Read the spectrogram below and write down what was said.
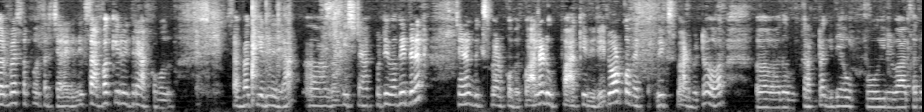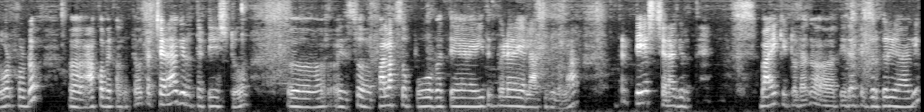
ಕರ್ಬೇ ಸೊಪ್ಪು ಒಂಥರ ಚೆನ್ನಾಗಿದೆ. ಈಗ ಸಬ್ಬಕ್ಕಿರು ಇದ್ದರೆ ಹಾಕೋಬೋದು. ಸಬ್ಬಕ್ಕಿ ಇರಲಿಲ್ಲ. ಹಾಗಾಗಿ ಇಷ್ಟ ಹಾಕ್ಬಿಟ್ಟು ಇವಾಗ ಇದ್ರೆ ಚೆನ್ನಾಗಿ ಮಿಕ್ಸ್ ಮಾಡ್ಕೋಬೇಕು. ಆಲ್ರೆಡಿ ಉಪ್ಪು ಹಾಕಿದ್ದೀನಿ ನೋಡ್ಕೋಬೇಕು. ಮಿಕ್ಸ್ ಮಾಡಿಬಿಟ್ಟು ಅದು ಕರೆಕ್ಟಾಗಿದೆಯಾ ಉಪ್ಪು ಇಲ್ವಾ ಅಂತ ನೋಡಿಕೊಂಡು ಹಾಕೋಬೇಕಾಗುತ್ತೆ. ಒಂಥರ ಚೆನ್ನಾಗಿರುತ್ತೆ ಟೇಸ್ಟು ಇದು ಸೊ, ಪಾಲಕ್ ಸೊಪ್ಪು ಮತ್ತು ಇದಕ್ಕೆ ಬೇಳೆ ಎಲ್ಲ ಹಾಕಿದ್ದೀವಲ್ಲ ಒಂಥರ ಟೇಸ್ಟ್ ಚೆನ್ನಾಗಿರುತ್ತೆ. ಬಾಯಿ ಕಿಟ್ಟೋದಾಗ ತಿನ್ನೋಕ್ಕೆ ಗರ್ಗರಿಯಾಗಿ ಆಗಿ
